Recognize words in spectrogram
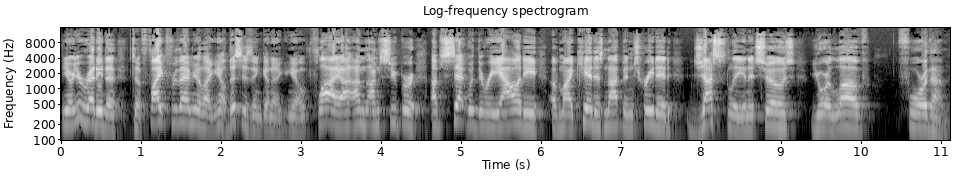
you know, you're ready to, to fight for them. You're like, you know, this isn't going to, you know, fly I'm, I'm super upset with the reality of my kid has not been treated justly, and it shows your love for them.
